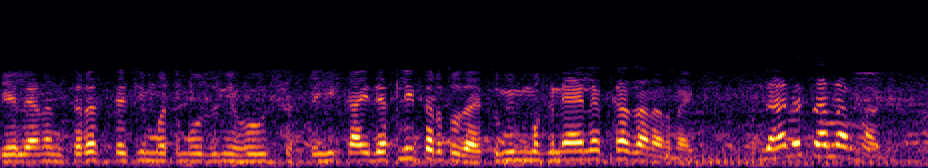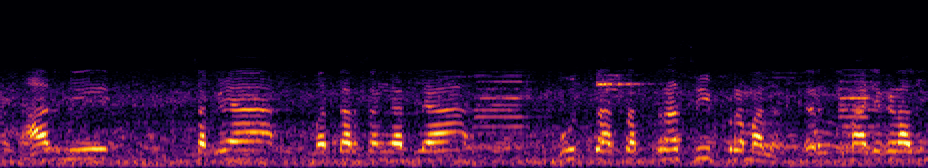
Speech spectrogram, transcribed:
गेल्यानंतरच त्याची मतमोजणी होऊ शकते ही कायद्यातली तरतूद आहे. तुम्ही मग न्यायालयात का जाणार नाही? न्यायालयात जाणार ना आम्ही. आज मी सगळ्या मतदारसंघातल्या बूथचा सतरा सीट प्रमाणे कारण की माझ्याकडे अजून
